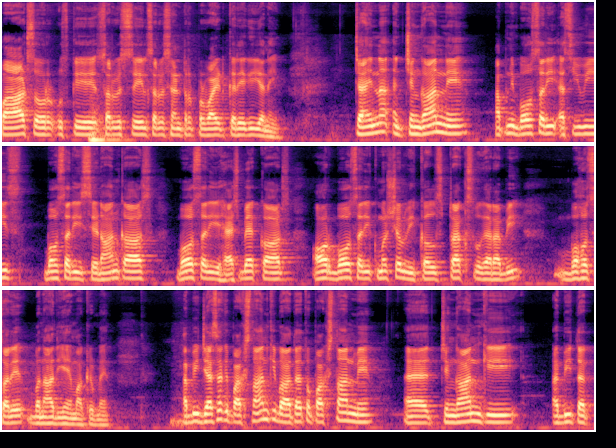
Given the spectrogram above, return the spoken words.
पार्ट्स और उसके service sale service centre provide करेगी या नहीं। चाइना, चंगान ने अपनी बहुत सारी एस बहुत सारी सेडान कार्स बहुत सारी हैचबैक कार्स और बहुत सारी कमर्शियल व्हीकल्स ट्रक्स वगैरह भी बहुत सारे बना दिए हैं मार्केट में। अभी जैसा कि पाकिस्तान की बात है तो पाकिस्तान में चिंगान की अभी तक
